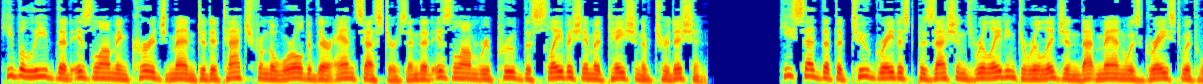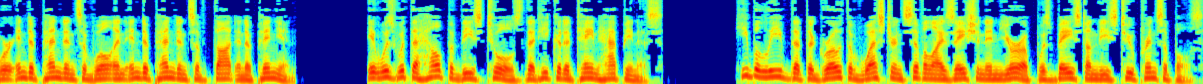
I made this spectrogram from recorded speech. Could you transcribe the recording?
He believed that Islam encouraged men to detach from the world of their ancestors and that Islam reproved the slavish imitation of tradition. He said that the two greatest possessions relating to religion that man was graced with were independence of will and independence of thought and opinion. It was with the help of these tools that he could attain happiness. He believed that the growth of Western civilization in Europe was based on these two principles.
